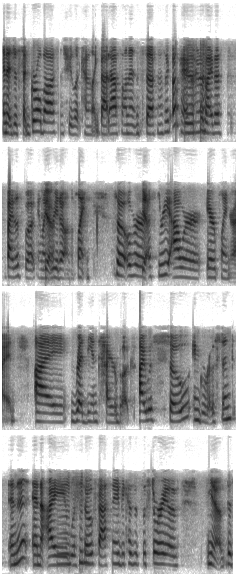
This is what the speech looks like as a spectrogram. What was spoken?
and it just said "Girl Boss," and she looked kind of like badass on it and stuff. And I was like, okay, I'm gonna buy this buy this book and like yeah. read it on the plane. So over yeah. a three-hour airplane ride, I read the entire book. I was so engrossed in, in it, and I was so mm-hmm. fascinated because it's the story of you know, this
